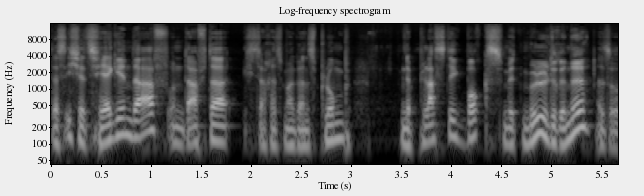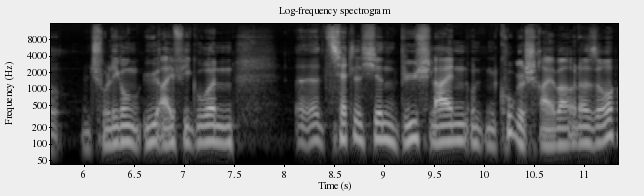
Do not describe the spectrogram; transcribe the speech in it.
dass ich jetzt hergehen darf und darf da, ich sage jetzt mal ganz plump, eine Plastikbox mit Müll drinne, also Entschuldigung, Ü-Ei-Figuren, äh, Zettelchen, Büchlein und einen Kugelschreiber oder so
